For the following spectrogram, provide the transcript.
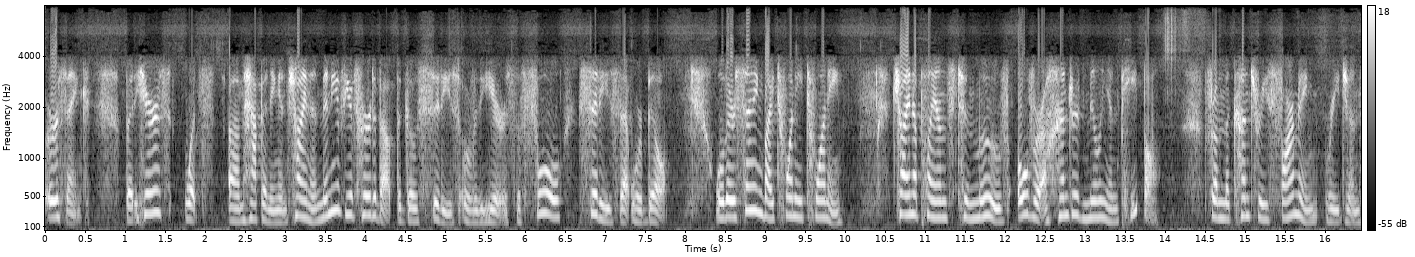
Earth Inc. But here's what's um, happening in China. Many of you have heard about the ghost cities over the years, the full cities that were built. Well, they're saying by 2020, China plans to move over 100 million people from the country's farming regions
